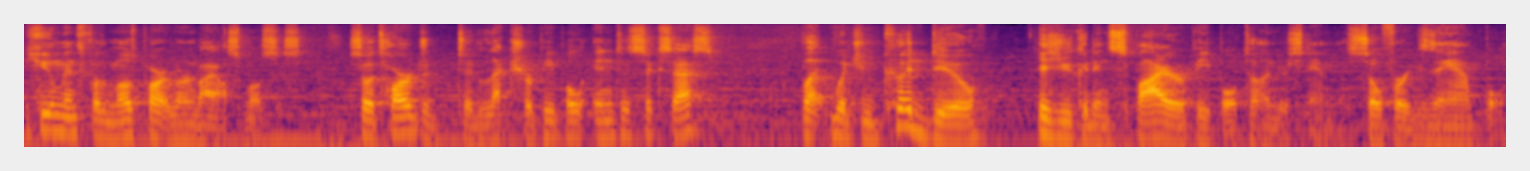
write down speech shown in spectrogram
humans, for the most part, learn by osmosis. So it's hard to, to lecture people into success. But what you could do is you could inspire people to understand this. So, for example,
